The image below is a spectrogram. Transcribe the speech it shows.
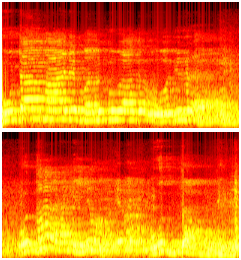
ಊಟ ಮಾಡಿ ಮಲಗುವಾಗ ಓದಿದ್ರೆ ಉದ್ಧಾರ ನೀನು. ಉದ್ದ ಆಗ್ಬಿಟ್ಟಿದೆ.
